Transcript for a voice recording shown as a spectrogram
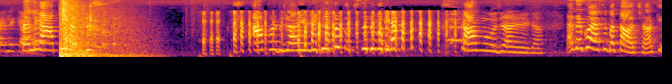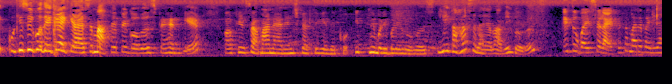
पहले क्या पहले आप ही हट हट जाएँगे ना सबसे बड़ा काम हो जाएगा। अरे देखो ऐसे बताओ अच्छा कि किसी को देखा है क्या ऐसे माथे पे गोगल्स पहन के और फिर सामान अरेंज करते हुए देखो इतने बड़े बड़े गोगल्स ये कहाँ से लाया भाभी गोगल्स ये दुबई से लाए थे तुम्हारे भैया।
